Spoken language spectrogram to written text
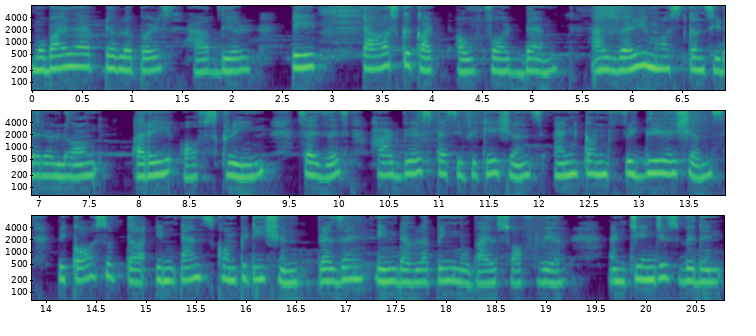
Mobile app developers have their take task cut out for them as very must consider a long array of screen sizes, hardware specifications, and configurations because of the intense competition present in developing mobile software and changes within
